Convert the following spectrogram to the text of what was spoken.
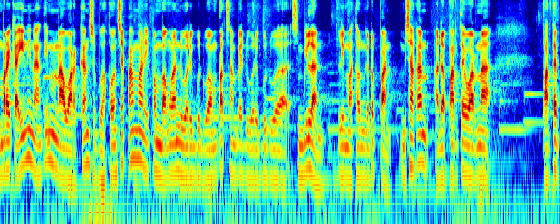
mereka ini nanti menawarkan sebuah konsep apa nih pembangunan 2024 sampai 2029 lima tahun ke depan. Misalkan ada partai warna partai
